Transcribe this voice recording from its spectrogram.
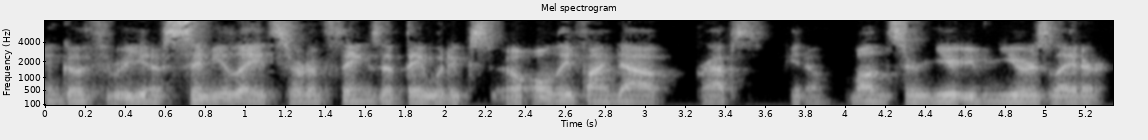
and go through you know simulate sort of things that they would ex- only find out perhaps you know months or year, even years later.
